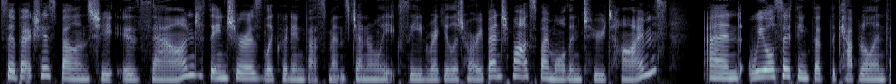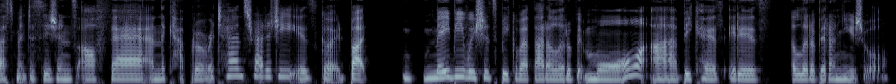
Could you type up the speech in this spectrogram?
So, Berkshire's balance sheet is sound. The insurer's liquid investments generally exceed regulatory benchmarks by more than two times. And we also think that the capital investment decisions are fair and the capital return strategy is good. But maybe we should speak about that a little bit more uh, because it is a little bit unusual.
